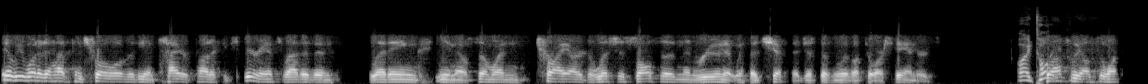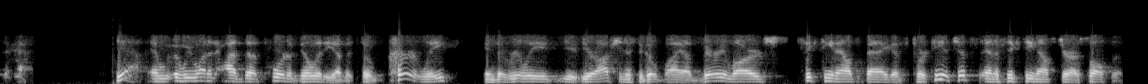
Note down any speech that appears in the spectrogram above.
you know, we wanted to have control over the entire product experience rather than letting you know someone try our delicious salsa and then ruin it with a chip that just doesn't live up to our standards. Oh, I totally. Plus, we also wanted to have, yeah, and we wanted to have the portability of it. So currently, in the really your option is to go buy a very large 16 ounce bag of tortilla chips and a 16 ounce jar of salsa.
